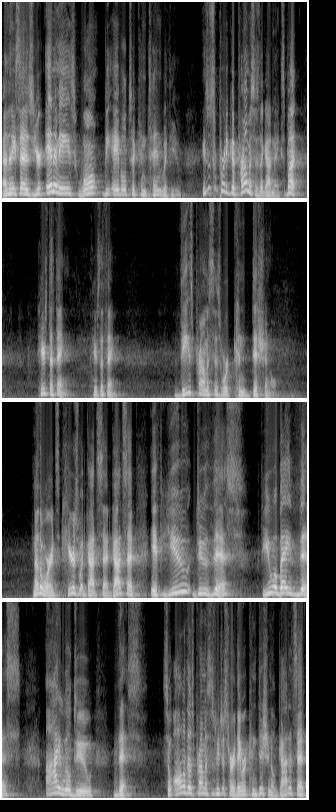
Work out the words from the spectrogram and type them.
And then he says, Your enemies won't be able to contend with you. These are some pretty good promises that God makes. But here's the thing here's the thing these promises were conditional. In other words, here's what God said God said, If you do this, if you obey this, I will do this. So, all of those promises we just heard, they were conditional. God had said,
